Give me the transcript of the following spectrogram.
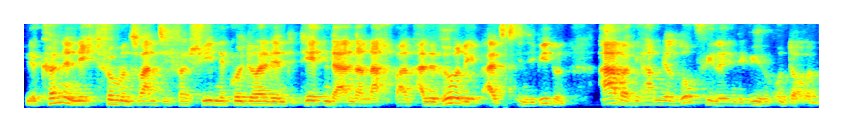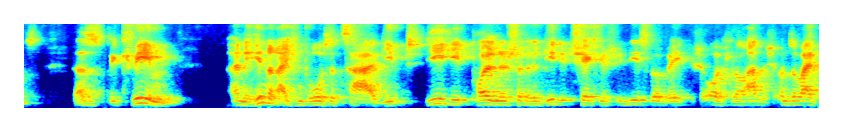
wir können nicht 25 verschiedene kulturelle Identitäten der anderen Nachbarn alle würdigen als Individuen. Aber wir haben ja so viele Individuen unter uns, dass es bequem eine hinreichend große Zahl gibt, die die polnische, die die tschechische, die slowakische, oh, und so weiter,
